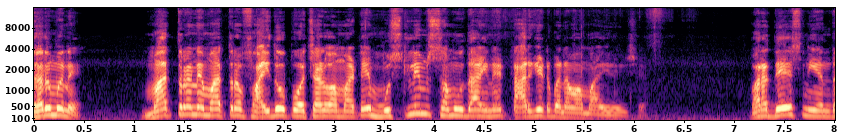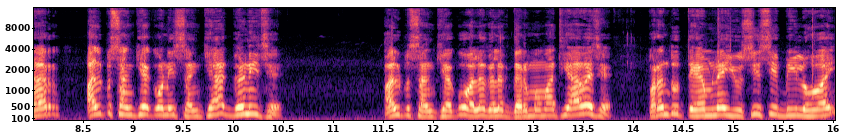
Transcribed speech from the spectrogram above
ધર્મને માત્ર ને માત્ર ફાયદો પહોંચાડવા માટે મુસ્લિમ સમુદાયને ટાર્ગેટ બનાવવામાં આવી રહ્યું છે. ભારત દેશની અંદર અલ્પસંખ્યકોની સંખ્યા ઘણી છે. અલ્પસંખ્યકો અલગ અલગ ધર્મમાંથી આવે છે. પરંતુ તેમને યુસીસી બિલ હોય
